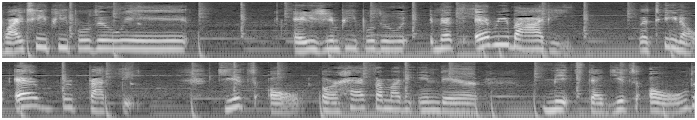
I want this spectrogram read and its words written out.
white people do it, Asian people do it. Everybody, Latino, everybody gets old or has somebody in their midst that gets old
